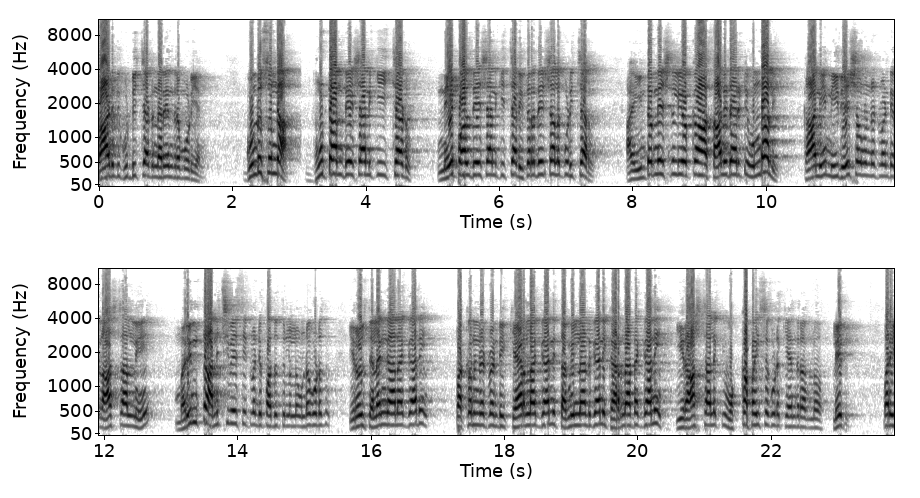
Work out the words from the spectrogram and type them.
గాడిది గుడ్డిచ్చాడు నరేంద్ర మోడీ అని. గుండు సున్నా భూటాన్ దేశానికి ఇచ్చాడు నేపాల్ దేశానికి ఇచ్చాడు ఇతర దేశాలకు కూడా ఇచ్చారు. ఆ ఇంటర్నేషనల్ యొక్క సాలిడారిటీ ఉండాలి కానీ నీ దేశంలో ఉన్నటువంటి రాష్ట్రాలని మరింత అణిచివేసేటువంటి పద్ధతులలో ఉండకూడదు. ఈరోజు తెలంగాణకు కానీ పక్కనున్నటువంటి కేరళకు కానీ తమిళనాడు కానీ కర్ణాటక కానీ ఈ రాష్ట్రాలకి ఒక్క పైస కూడా కేంద్రంలో లేదు. మరి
